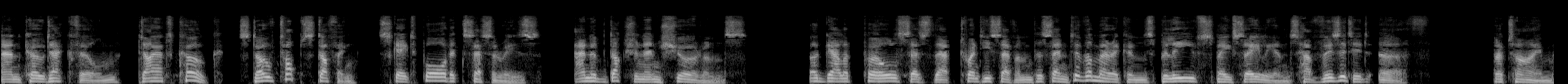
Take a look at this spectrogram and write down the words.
and Kodak film, Diet Coke, stovetop stuffing, skateboard accessories, and abduction insurance. A Gallup poll says that 27% of Americans believe space aliens have visited Earth. A Time,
